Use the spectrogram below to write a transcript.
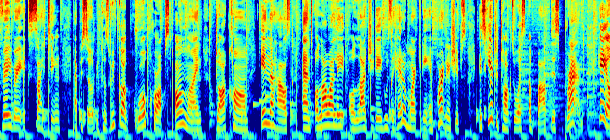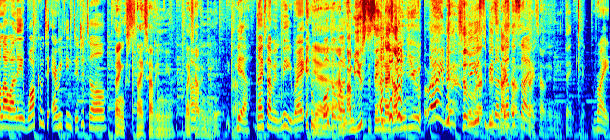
very, very exciting episode because we've got growcropsonline.com in the house, and Olawale Olajide, who's the head of marketing and partnerships, is here to talk to us about this brand. Hey, Olawale, welcome to Everything Digital. Thanks. Nice having you. Nice uh, having me. Yeah, nice having me, right? Yeah, both of us. I'm, I'm used to saying nice having you. right. so you used to be on nice the other having, side. Nice having me. Thank you. Right.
